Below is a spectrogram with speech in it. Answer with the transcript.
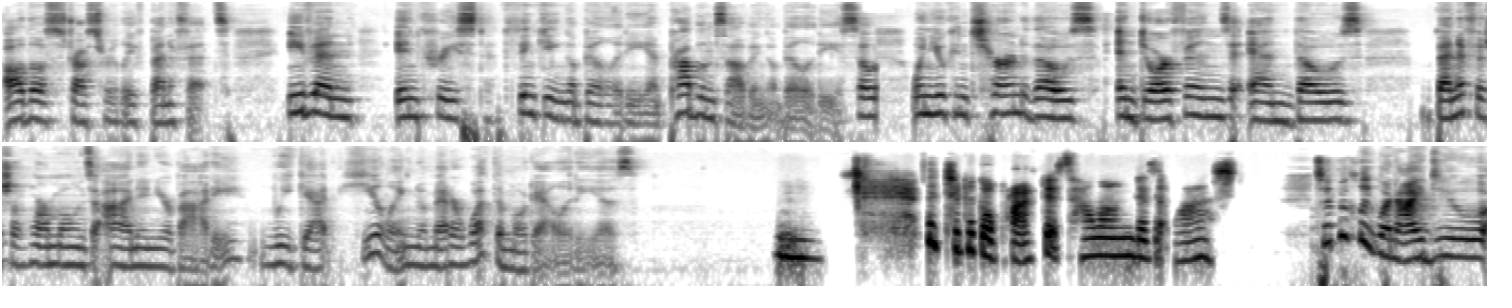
all those stress relief benefits, even increased thinking ability and problem solving ability. So when you can turn those endorphins and those beneficial hormones on in your body, we get healing no matter what the modality is. Mm. A typical practice, how long does it last? Typically, when I do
